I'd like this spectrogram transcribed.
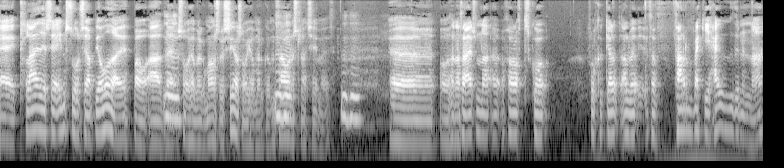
eh, klæðir sig eins og hún sé að bjóða upp á að mm. sofa hjá mörgum, á þess að sé að sofa hjá mörgum, þá Mhm. er hún slöt seimuð. Mm -hmm. og þannig að það er svona, uh, það er oft sko, fólk að gera alveg, það þarf ekki hegðunina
